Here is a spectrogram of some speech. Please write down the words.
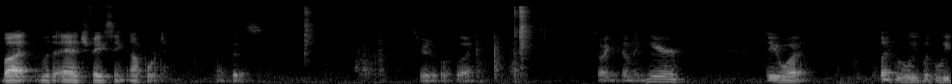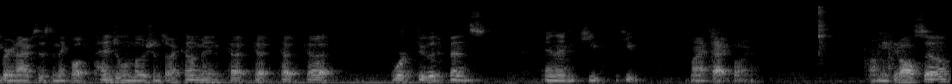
But with the edge facing upward, like this. So here's what it looks like. So I can come in here, do what, like with the Libre knife system, they call it pendulum motion. So I come in, cut, cut, cut, cut, work through the defense, and then keep keep my attack going. Um, you could also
